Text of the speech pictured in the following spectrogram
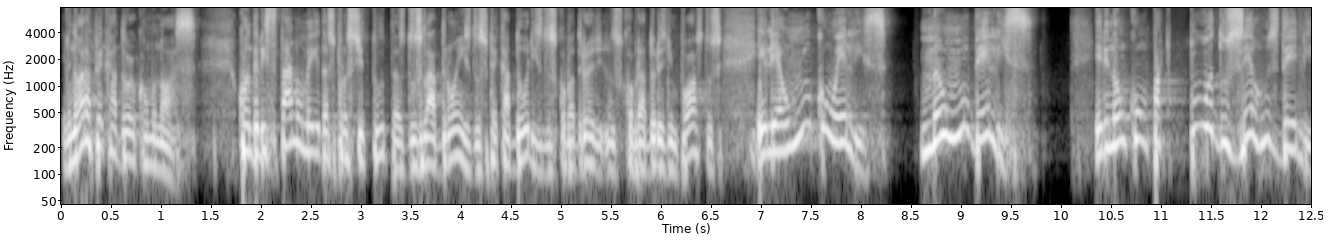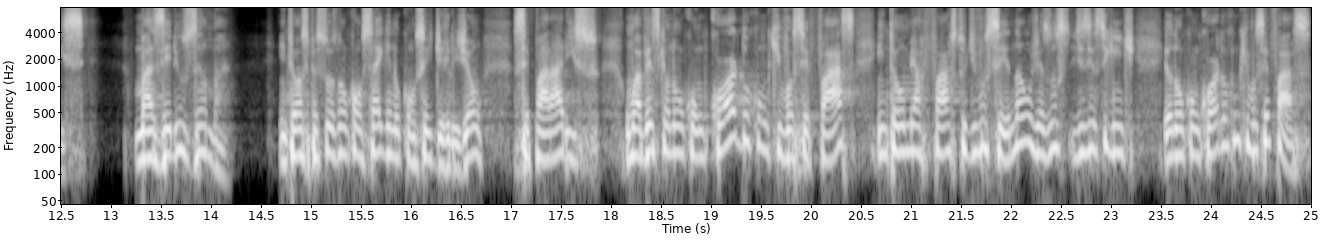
Ele não era pecador como nós. Quando ele está no meio das prostitutas, dos ladrões, dos pecadores, dos cobradores, dos cobradores de impostos, ele é um com eles, não um deles. Ele não compactua dos erros deles, mas ele os ama. Então as pessoas não conseguem, no conceito de religião, separar isso. Uma vez que eu não concordo com o que você faz, então eu me afasto de você. Não, Jesus dizia o seguinte: eu não concordo com o que você faz,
